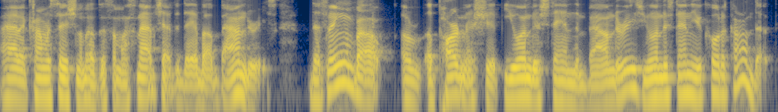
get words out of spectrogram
I had a conversation about this on my Snapchat today about boundaries. The thing about a, a, partnership, you understand the boundaries, you understand your code of conduct.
